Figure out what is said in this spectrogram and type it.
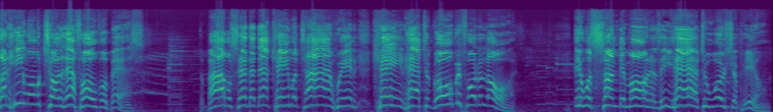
but He wants your leftover best. The Bible said that there came a time when Cain had to go before the Lord. It was Sunday mornings. He had to worship him.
